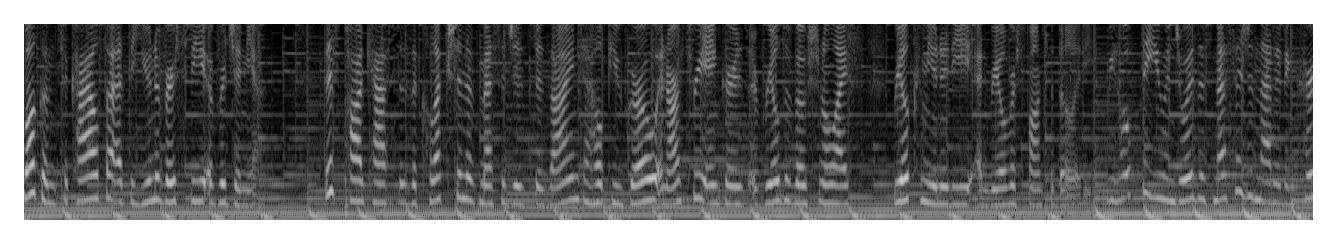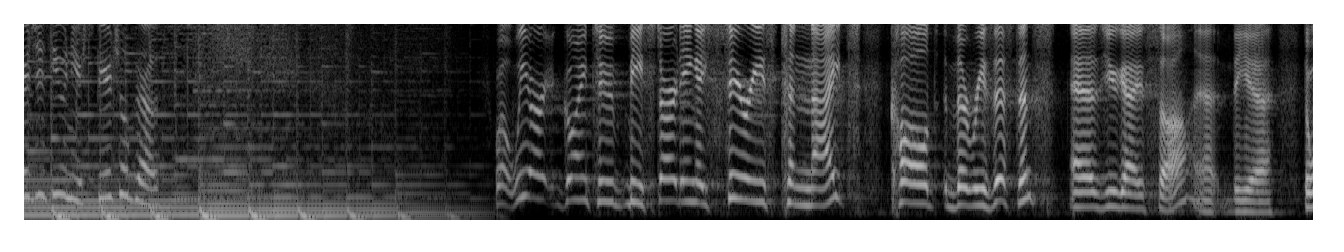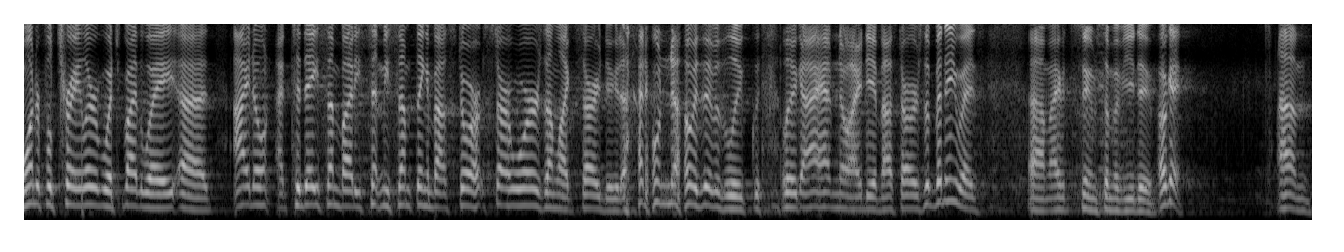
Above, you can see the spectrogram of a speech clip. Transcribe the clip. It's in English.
Welcome to Chi Alpha at the University of Virginia. This podcast is a collection of messages designed to help you grow in our three anchors of real devotional life, real community, and real responsibility. We hope that you enjoy this message and that it encourages you in your spiritual growth. Well, we are going to be starting a series tonight called The Resistance, as you guys saw. Uh, the, uh, the wonderful trailer, which, by the way, uh, I don't, uh, today somebody sent me something about Star, Star Wars. I'm like, sorry, dude, I don't know it was Luke. Luke, I have no idea about Star Wars. But, anyways, um, I assume some of you do. Okay. Um,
